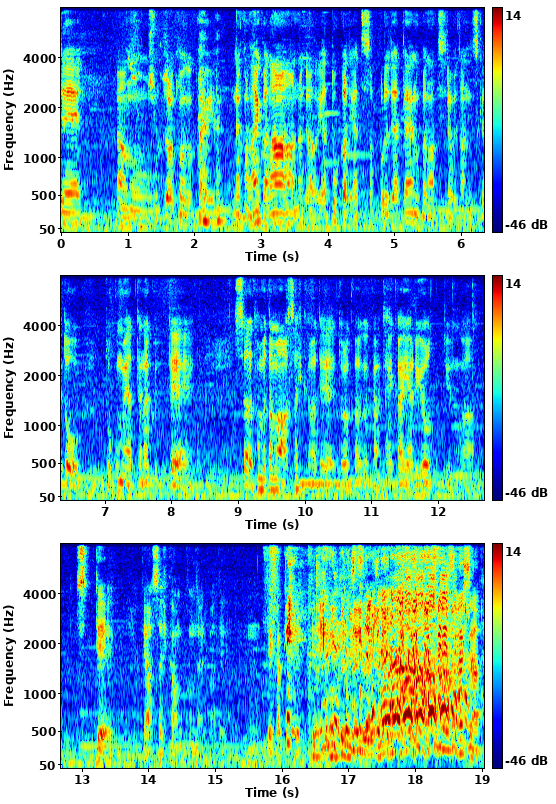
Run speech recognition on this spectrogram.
であのドラッカー学会なんかないかななんかやどっかでやって札幌でやってないのかなって調べたんですけどどこもやってなくってそしたらたまたま旭川でドラッカー学会の大会やるよっていうのが知ってで旭川も組んだりまでうん出かけてって。組んだりまで失礼しました。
